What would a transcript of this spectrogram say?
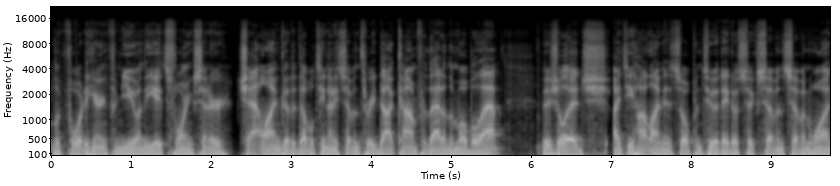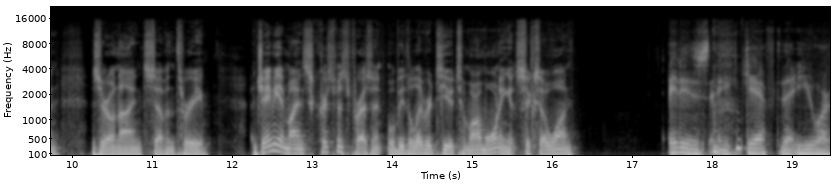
look forward to hearing from you on the Yates Flooring Center chat line. Go to doublet973.com for that on the mobile app. Visual Edge IT hotline is open too at 806 771 0973. Jamie and mine's Christmas present will be delivered to you tomorrow morning at 601. It is a gift that you are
